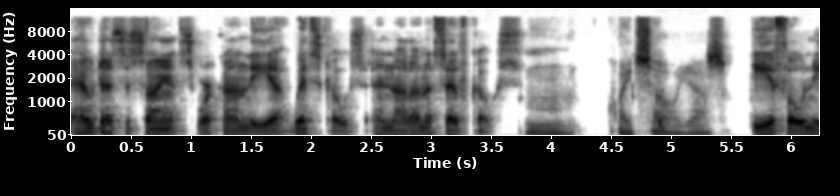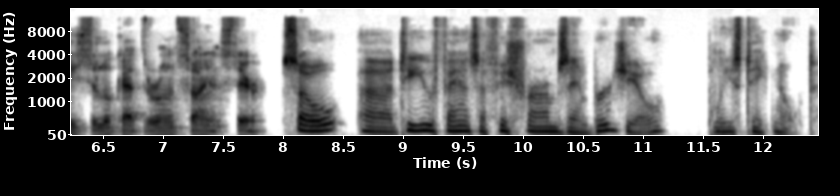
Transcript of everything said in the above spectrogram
how does the science work on the uh, west coast and not on the south coast? Mm, quite so, yes. DFO needs to look at their own science there. So, uh, to you fans of fish farms in Burgeo, please take note.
